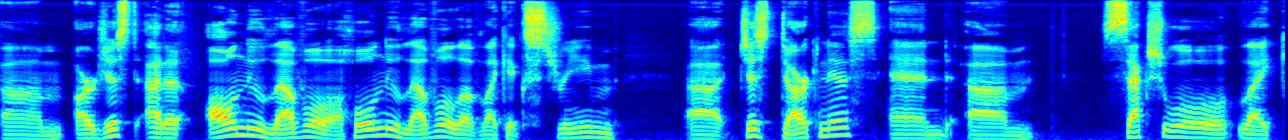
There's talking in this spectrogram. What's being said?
um are just at an all new level a whole new level of like extreme uh just darkness and um sexual like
